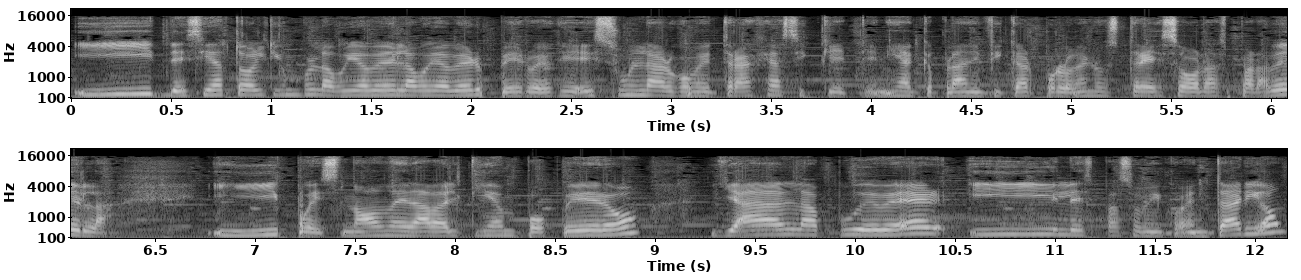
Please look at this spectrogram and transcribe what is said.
y decía todo el tiempo la voy a ver, la voy a ver, pero es un largometraje así que tenía que planificar por lo menos tres horas para verla y pues no me daba el tiempo, pero ya la pude ver y les paso mi comentario.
